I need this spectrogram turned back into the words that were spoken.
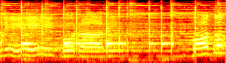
জলে গোড়ারে বদন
